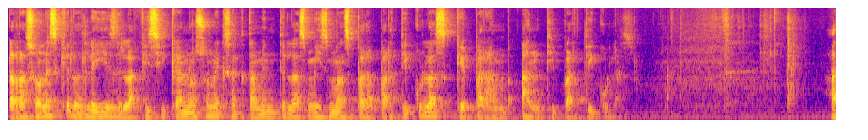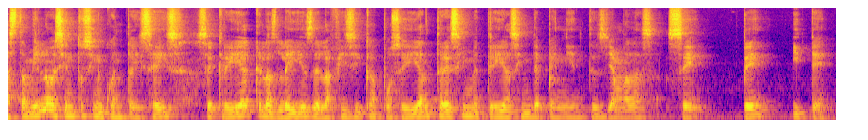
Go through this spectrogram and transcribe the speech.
La razón es que las leyes de la física no son exactamente las mismas para partículas que para antipartículas. Hasta 1956 se creía que las leyes de la física poseían tres simetrías independientes llamadas C, P y T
